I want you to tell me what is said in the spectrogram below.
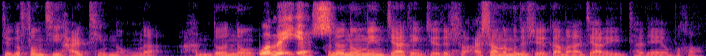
这个风气还是挺浓的，很多农我们也是很多农民家庭觉得说，哎，上那么多学干嘛？家里条件又不好，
